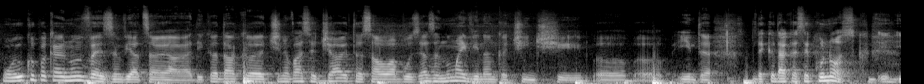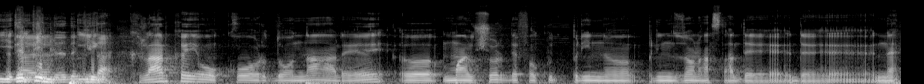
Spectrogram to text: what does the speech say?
un lucru pe care nu-l vezi în viața reală. Adică dacă cineva se ceartă sau abuzează, nu mai vin încă 5 și uh, uh, intră, decât dacă se cunosc. E, depinde, depinde. Da. clar că e o coordonare uh, mai ușor de făcut prin, uh, prin zona asta de, de net.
